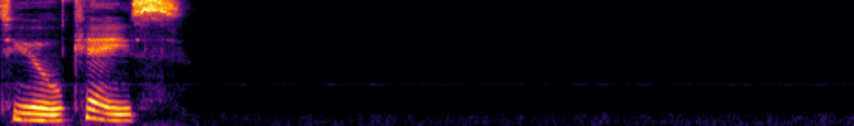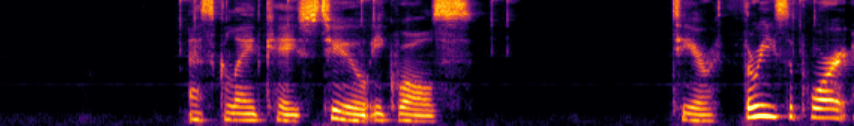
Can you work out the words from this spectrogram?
to case escalate case 2 equals tier 3 support.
